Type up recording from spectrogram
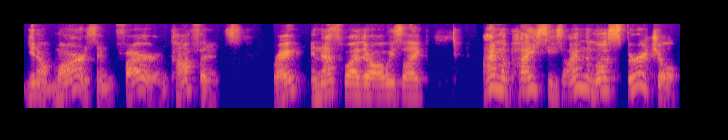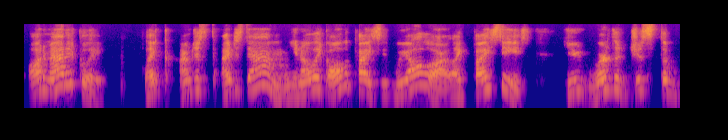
you know Mars and fire and confidence, right? And that's why they're always like, I'm a Pisces. I'm the most spiritual automatically. Like I'm just I just am. You know, like all the Pisces. We all are like Pisces you we're the just the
